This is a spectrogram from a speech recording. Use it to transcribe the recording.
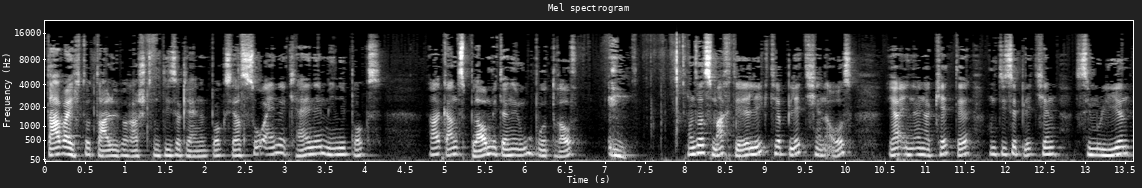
Da war ich total überrascht von dieser kleinen Box. Ja, so eine kleine Mini-Box. Ja, ganz blau mit einem U-Boot drauf. Und was macht ihr? Ihr legt hier Blättchen aus ja, in einer Kette und diese Blättchen simulieren,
